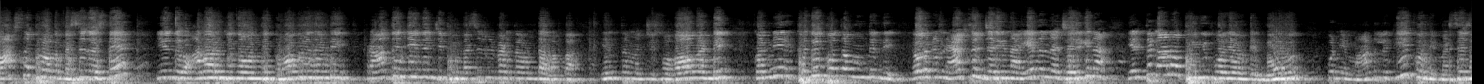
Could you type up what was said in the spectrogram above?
వాట్సాప్లో ఒక మెసేజ్ వస్తే ఏదో అనారోగ్యంగా ఉంది బాగులేదండి ప్రార్థన చేయండి అని చెప్పి మెసేజ్లు పెడతా ఉంటారు. అబ్బా ఎంత మంచి స్వభావం అండి. కొన్ని కదిలిపోతూ ఉంటుంది. ఎవరికైనా యాక్సిడెంట్ జరిగినా ఏదన్నా జరిగినా ఎంతగానో పొంగిపోలే ఉంటుంది మీరు కొన్ని మాటలకి కొన్ని మెసేజ్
